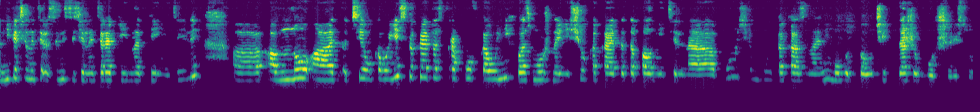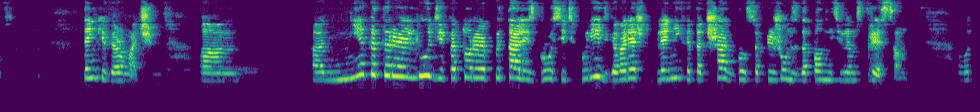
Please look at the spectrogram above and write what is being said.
никотинозаместительной терапии на две недели. А, но а те, у кого есть какая-то страховка, у них, возможно, еще какая-то дополнительная помощь им будет оказана, они могут получить даже больше ресурсов. Thank you very much. Um, некоторые люди, которые пытались бросить курить, говорят, что для них этот шаг был сопряжен с дополнительным стрессом. Вот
